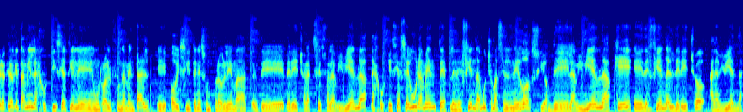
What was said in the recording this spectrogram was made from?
pero creo que también la justicia tiene un rol fundamental. Eh, hoy si tenés un problema de derecho al acceso a la vivienda, la justicia seguramente le defienda mucho más el negocio de la vivienda que eh, defienda el derecho a la vivienda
